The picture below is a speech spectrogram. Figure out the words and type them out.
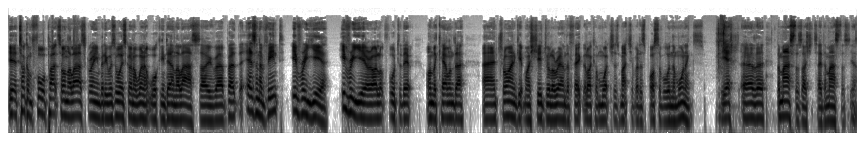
Yeah, it took him four putts on the last green, but he was always going to win it walking down the last. So, uh, but as an event, every year, every year I look forward to that on the calendar and try and get my schedule around the fact that I can watch as much of it as possible in the mornings. Yeah, uh, the the Masters, I should say, the Masters. Yeah,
